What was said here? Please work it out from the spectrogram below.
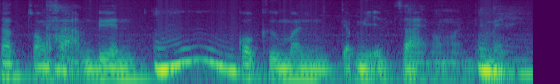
สักสองค่ะสามเดือน อืมก็คือมันจะมีเอนไซม์ของมันใช่ไหมอืม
